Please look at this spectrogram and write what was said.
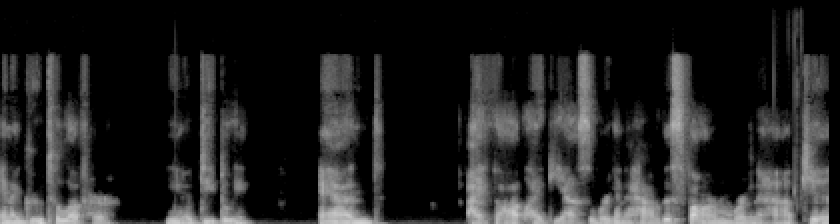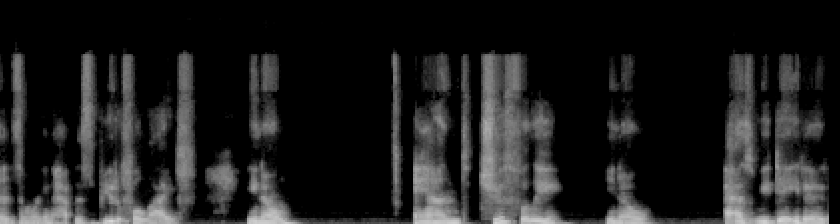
and I grew to love her, you know, deeply. And I thought, like, yes, we're going to have this farm, we're going to have kids, and we're going to have this beautiful life, you know. And truthfully, you know, as we dated,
